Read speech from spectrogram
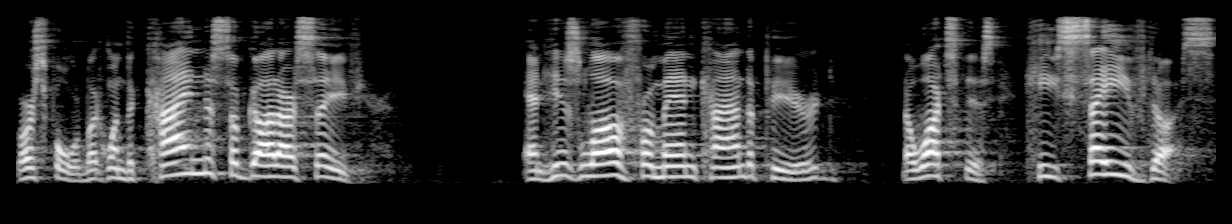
Verse 4 But when the kindness of God our Savior and his love for mankind appeared, now watch this, he saved us,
